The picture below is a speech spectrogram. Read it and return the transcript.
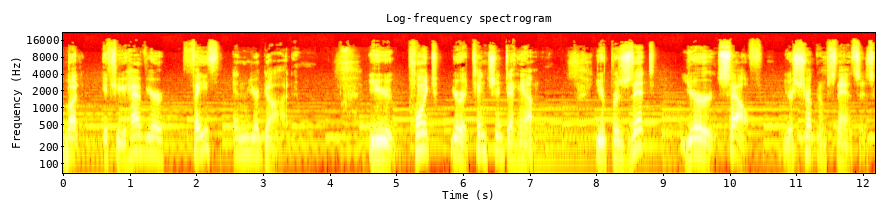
But if you have your faith in your God, you point your attention to Him, you present yourself, your circumstances,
